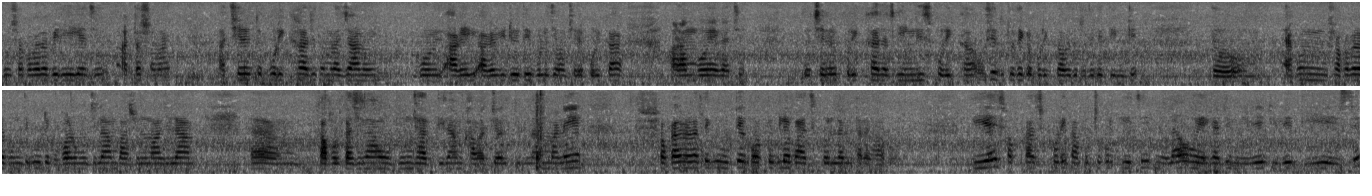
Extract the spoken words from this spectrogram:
তো সকালবেলা বেরিয়ে গেছে আটটার সময়। আর ছেলের তো পরীক্ষা আছে, তোমরা জানোই। আগে আগের ভিডিওতেই বলেছি, আমার ছেলের পরীক্ষা আরম্ভ হয়ে গেছে। তো ছেলের পরীক্ষা, আজকে ইংলিশ পরীক্ষা, ও সে দুটো থেকে পরীক্ষা হবে, দুটো থেকে তিনটে। তো এখন সকালবেলা ঘুম থেকে উঠে ঘর মুছলাম, বাসন মাজলাম কাপড় কাচলাম, উঠুন ঝাড় দিলাম খাবার জল তুললাম মানে সকালবেলা থেকে উঠে কতগুলো কাজ করলাম তারা ভাবো। দিয়ে সব কাজ করে কাপড় চোপড় খেয়েছে মেলাও হয়ে গেছে, মিলে টিলে দিয়ে এসে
